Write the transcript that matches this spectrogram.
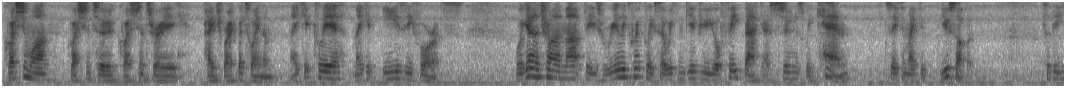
Question one, question two, question three, page break between them. Make it clear, make it easy for us. We're going to try and mark these really quickly so we can give you your feedback as soon as we can so you can make use of it. So the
